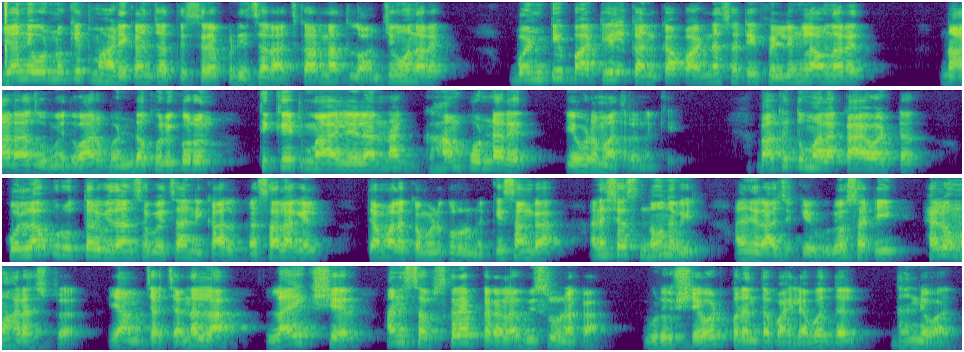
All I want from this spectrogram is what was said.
या निवडणुकीत महाडिकांच्या तिसऱ्या पिढीचं राजकारणात लॉन्चिंग होणार आहे. बंटी पाटील कणका पाडण्यासाठी फिल्डिंग लावणार आहेत. नाराज उमेदवार बंडखोरी करून तिकीट मिळालेल्यांना घाम फोडणार आहेत एवढं मात्र नक्की. बाकी तुम्हाला काय वाटतं? कोल्हापूर उत्तर विधानसभेचा निकाल कसा लागेल? ते आम्हाला कमेंट करून नक्की सांगा. आणि अशाच नवनवीन आणि राजकीय व्हिडिओसाठी हॅलो महाराष्ट्र या आमच्या चॅनलला लाईक शेअर आणि सबस्क्राईब करायला विसरू नका. व्हिडिओ शेवटपर्यंत पाहिल्याबद्दल धन्यवाद.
